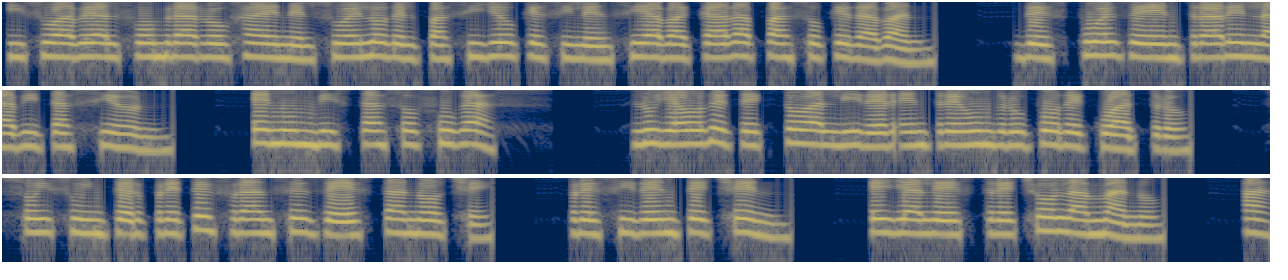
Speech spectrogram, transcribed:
y suave alfombra roja en el suelo del pasillo que silenciaba cada paso que daban. Después de entrar en la habitación, en un vistazo fugaz, Luyao detectó al líder entre un grupo de cuatro. Soy su intérprete francés de esta noche. Presidente Chen. Ella le estrechó la mano. Ah,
